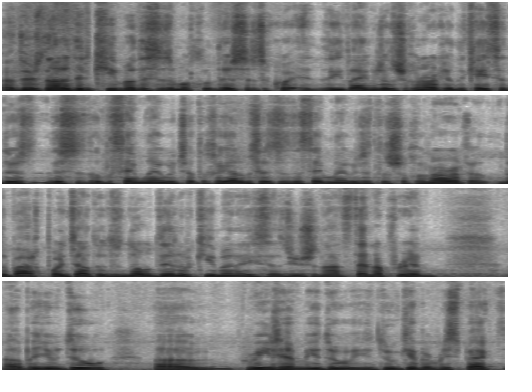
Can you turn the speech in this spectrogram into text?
uh, there's not a din kima. This is a, this is a, the language of the Shulchan Aruch in the case that there's this is the, same language that the Chayyim says is the same language that the Shulchan Aruch. The Bach points out that there's no din of kima, and he says you should not stand up for him, uh, but you do uh, greet him, you do you do give him respect,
